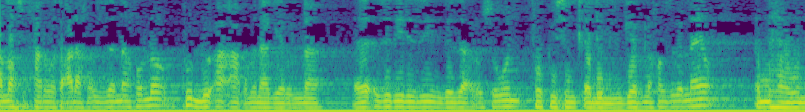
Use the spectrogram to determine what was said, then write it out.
ኣላ ስብሓን ወላ ክእዝዘና ከሎ ኩሉ ኣዓቕምና ገይሩልና እዚ ዲን እዚ ንገዛእ ርእሱ እውን ፎኪስን ቀሊል ገይሩና ከም ዝበልናዮ እነሀ እውን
